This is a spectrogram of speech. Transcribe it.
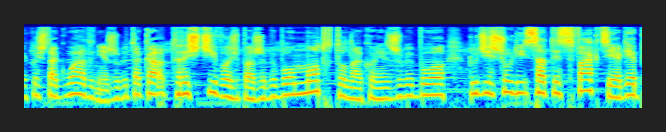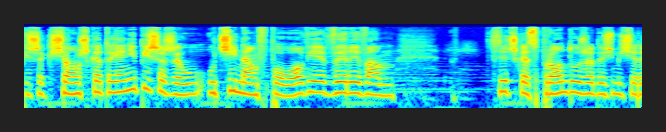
jakoś tak ładnie, żeby taka treściwość była, żeby było motto na koniec, żeby było, ludzie czuli satysfakcję. Jak ja piszę książkę, to ja nie piszę, że ucinam w połowie, wyrywam wtyczkę z prądu, żebyś mi się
